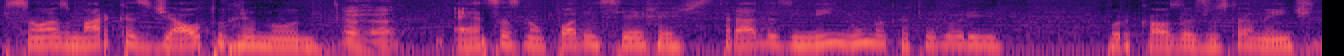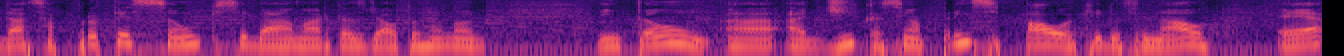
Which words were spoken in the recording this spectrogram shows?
que são as marcas de alto renome. Aham. Essas não podem ser registradas em nenhuma categoria, por causa justamente dessa proteção que se dá a marcas de alto renome. Então, a, a dica assim, a principal aqui do final é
